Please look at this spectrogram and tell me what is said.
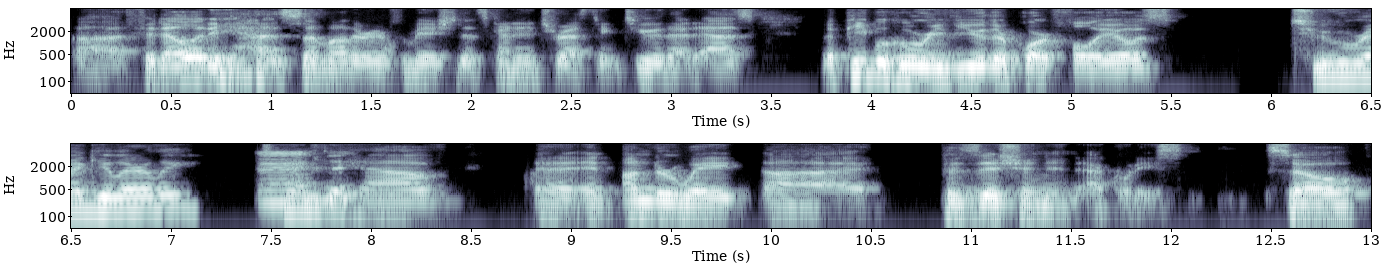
uh, Fidelity has some other information that's kind of interesting too. That as the people who review their portfolios too regularly mm-hmm. tend to mm-hmm. have a, an underweight uh, position in equities. So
